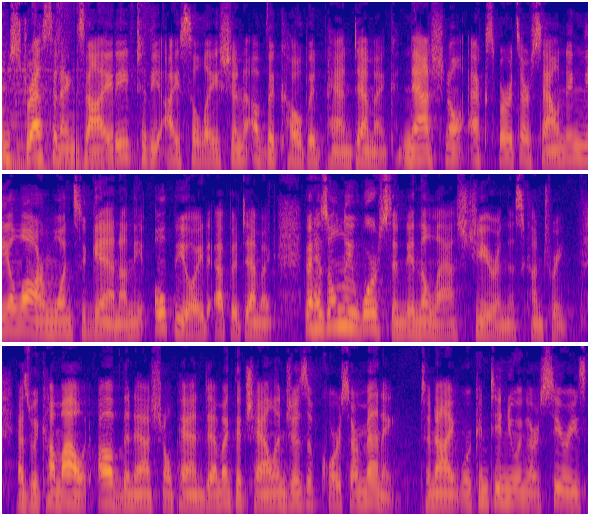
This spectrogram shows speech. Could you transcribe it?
From stress and anxiety to the isolation of the COVID pandemic, national experts are sounding the alarm once again on the opioid epidemic that has only worsened in the last year in this country. As we come out of the national pandemic, the challenges, of course, are many. Tonight, we're continuing our series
